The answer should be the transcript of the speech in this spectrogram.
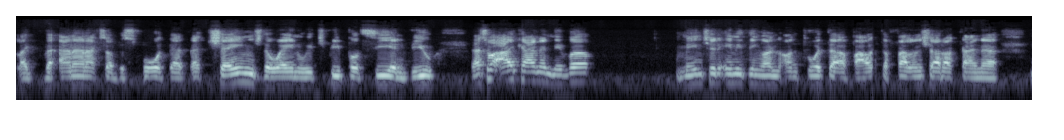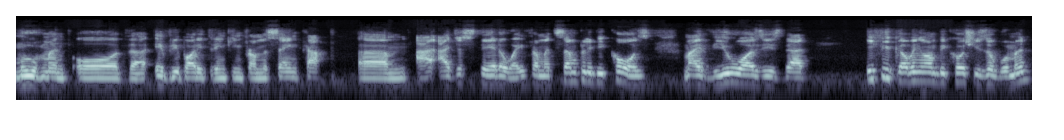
like the ananax of the sport that that change the way in which people see and view. That's why I kind of never mention anything on, on Twitter about the Fallon Sherrock kind of movement or the everybody drinking from the same cup. Um, I, I just stayed away from it simply because my view was is that if you're going on because she's a woman,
